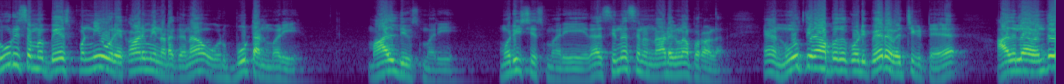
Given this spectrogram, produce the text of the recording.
டூரிசமை பேஸ் பண்ணி ஒரு எக்கானமி நடக்குதுன்னா ஒரு பூட்டான் மாதிரி மால்தீவ்ஸ் மாதிரி மொரிஷியஸ் மாதிரி ஏதாவது சின்ன சின்ன நாடுகள்லாம் பரவாயில்ல. ஏங்க நூற்றி நாற்பது கோடி பேரை வச்சுக்கிட்டு அதில் வந்து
